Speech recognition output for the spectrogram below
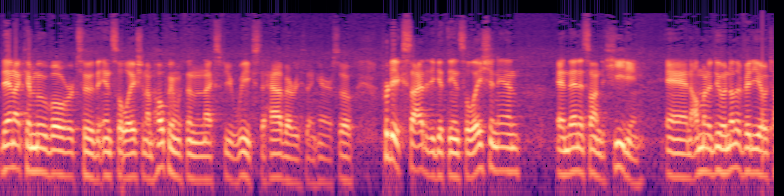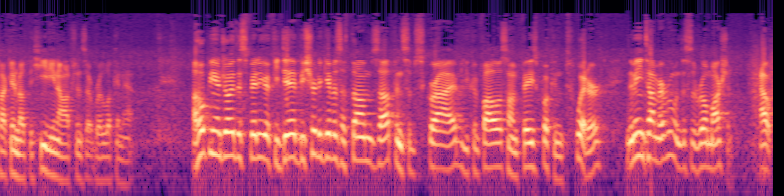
Then I can move over to the insulation. I'm hoping within the next few weeks to have everything here. So pretty excited to get the insulation in and then it's on to heating. And I'm going to do another video talking about the heating options that we're looking at. I hope you enjoyed this video. If you did, be sure to give us a thumbs up and subscribe. You can follow us on Facebook and Twitter. In the meantime, everyone, this is The Real Martian. Out.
